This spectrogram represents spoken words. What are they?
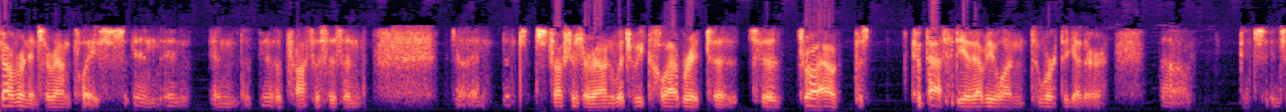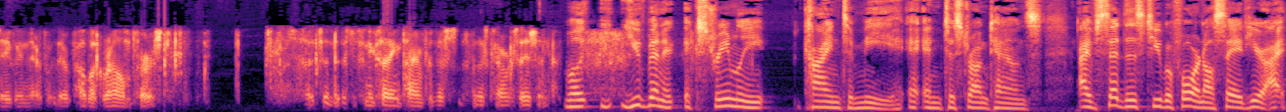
governance around place and in, in you know the processes and, uh, and structures around which we collaborate to to draw out the capacity of everyone to work together uh, in shaping their their public realm first it's an, it's an exciting time for this for this conversation. Well, you've been extremely kind to me and to strong towns. I've said this to you before and I'll say it here. I,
